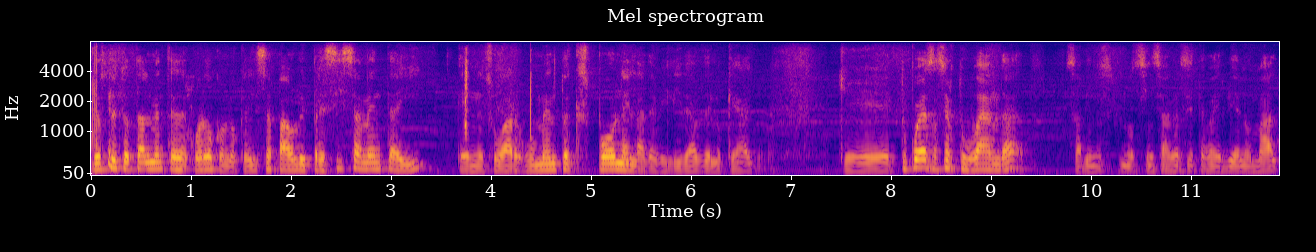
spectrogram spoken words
yo estoy totalmente de acuerdo con lo que dice Pablo y precisamente ahí en su argumento expone la debilidad de lo que hay. Que tú puedes hacer tu banda, sabiendo, sin saber si te va a ir bien o mal,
